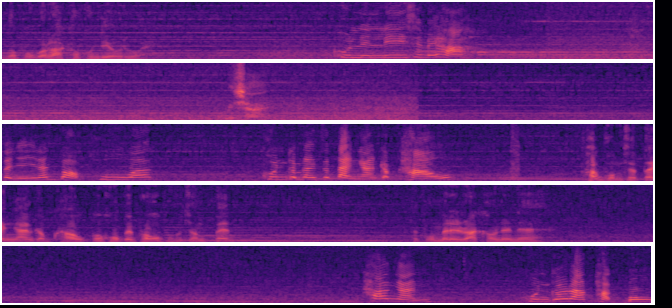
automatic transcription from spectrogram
แล้วผมก็รักเขาคนเดียวด้วย คุณลิลลี่ใช่ไหมคะ ไม่ใช่แต่อย่างนี้นั่นบอกผู้ว่า คุณกำลังจะแต่งงานกับเขา ถ้าผมจะแต่งงานกับเขาก็คงเป็นเพราะว่าผมจำเป็น แต่ผมไม่ได้รักเขาแน่ ถ้างั้นคุณก็รักผักบุ้ง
